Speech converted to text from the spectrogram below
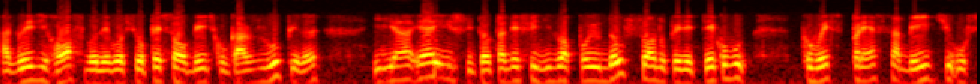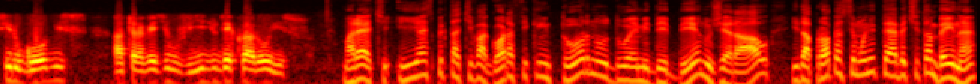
a Gleisi Hoffmann negociou pessoalmente com o Carlos Lupe, né? E é, é isso, então está definido o apoio não só do PDT, como, como expressamente o Ciro Gomes, através de um vídeo, declarou isso. Marete, e a expectativa agora fica em torno do MDB no geral e da própria Simone Tebet também, né?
